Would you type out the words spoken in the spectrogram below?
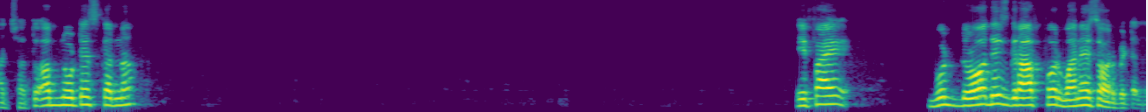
अच्छा तो अब नोटिस करना। If I would draw this graph for 1s orbital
